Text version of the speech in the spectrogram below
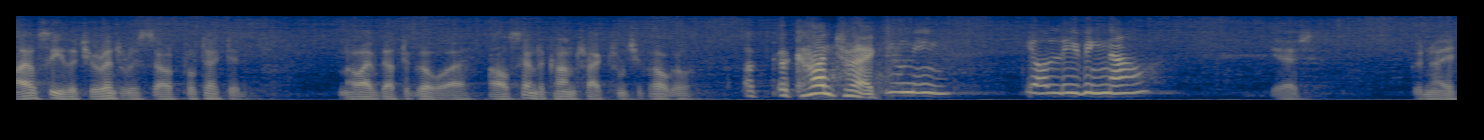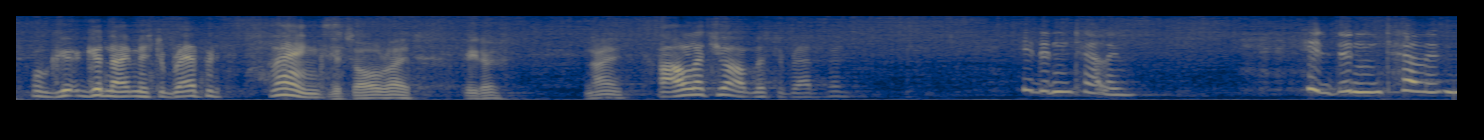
I'll see that your interests are protected. Now I've got to go. I, I'll send a contract from Chicago. A, a contract? You mean you're leaving now? Yes. Good night. Well, g- good night, Mr. Bradford. Thanks. It's all right, Peter. Night. I'll let you out, Mr. Bradford. He didn't tell him. He didn't tell him.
